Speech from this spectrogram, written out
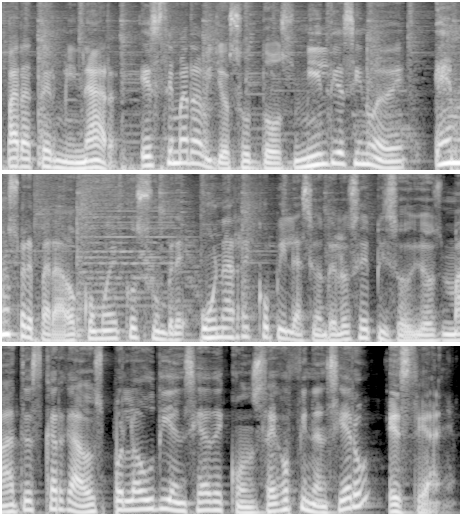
Para terminar este maravilloso 2019, hemos preparado como de costumbre una recopilación de los episodios más descargados por la audiencia de Consejo Financiero este año.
